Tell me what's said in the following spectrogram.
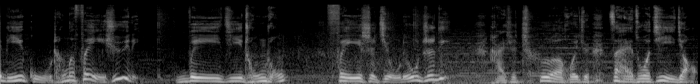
底古城的废墟里，危机重重，非是久留之地，还是撤回去再做计较。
